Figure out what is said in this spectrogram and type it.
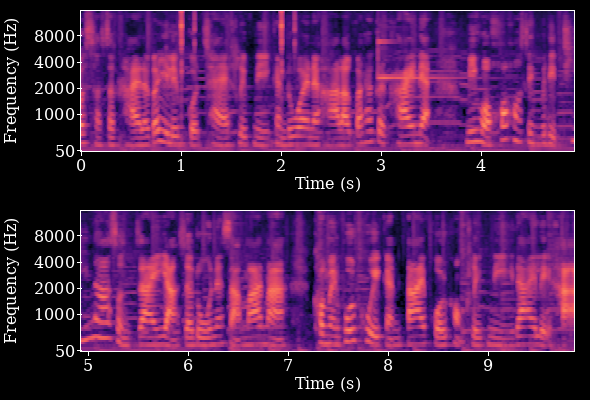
กด Subscribe แล้วก็อย่าลืมกดแชร์คลิปนี้กันด้วยนะคะ แล้วก็ถ้าเกิดใครเนี่ยมีหัวข้อของสิ่งประดิษฐ์ที่น่าสนใจอยากจะรู้เนี่ยสามารถมาคอมเมนต์พูดคุยกันใต้โพสต์ของคลิปนี้ได้เลยค่ะ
